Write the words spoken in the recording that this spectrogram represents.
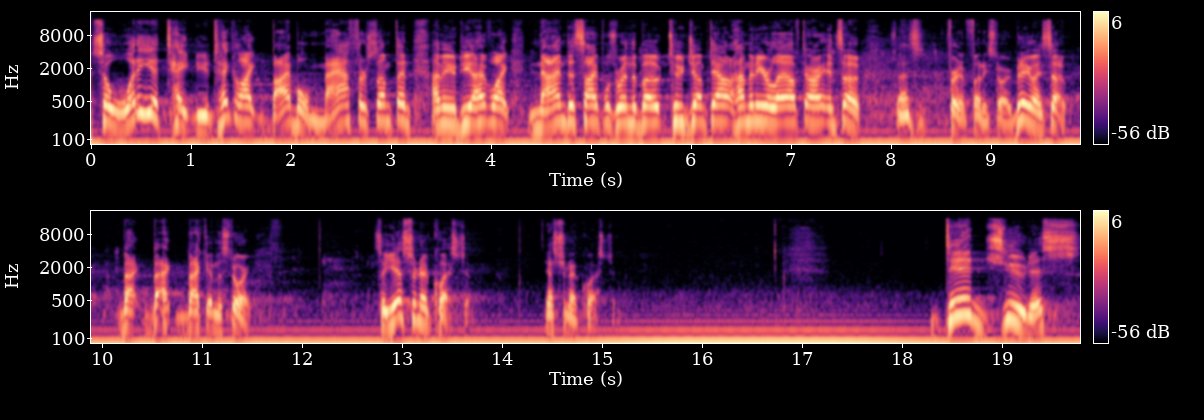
So what do you take? Do you take like Bible math or something? I mean, do you have like nine disciples were in the boat, two jumped out, how many are left? All right, and so, so that's a funny story. But anyway, so back, back, back in the story. So, yes or no question? Yes or no question? Did Judas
